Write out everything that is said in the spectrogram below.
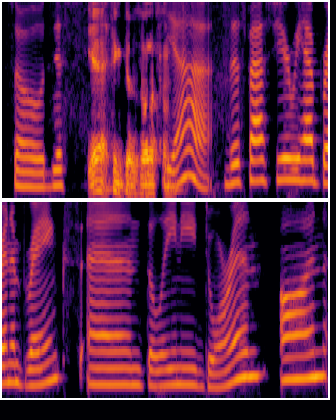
So this, yeah, I think that was awesome. Yeah, this past year we had Brennan Branks and Delaney Doran on,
